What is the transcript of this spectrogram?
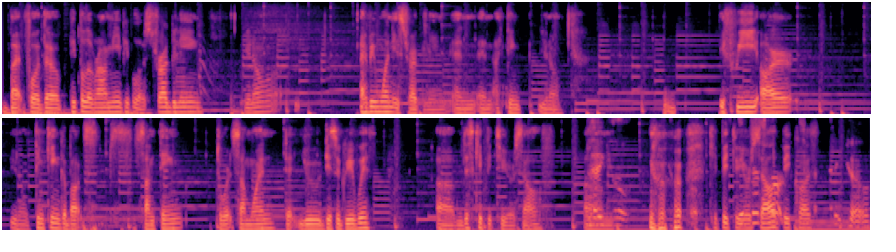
But for the people around me people are struggling you know everyone is struggling. And and i think you know if we are you know thinking about something towards someone that you disagree with um, just keep it to yourself Let it um, go. keep it to It yourself because go.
